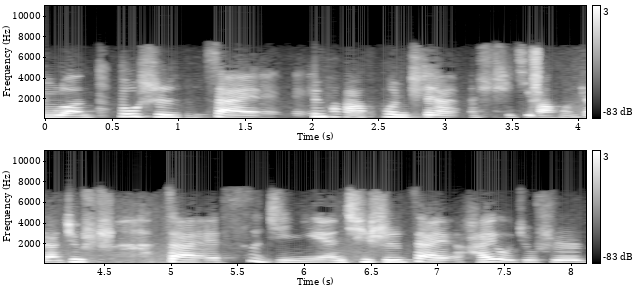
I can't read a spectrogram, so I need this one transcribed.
乱都是在军阀混战时期发混战，就是在四几年，其实，在还有就是。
